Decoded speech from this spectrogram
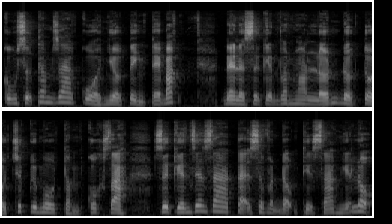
cùng sự tham gia của nhiều tỉnh Tây Bắc. Đây là sự kiện văn hóa lớn được tổ chức quy mô tầm quốc gia, dự kiến diễn ra tại sân vận động thị xã Nghĩa Lộ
